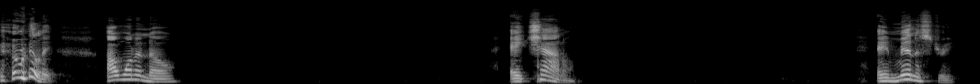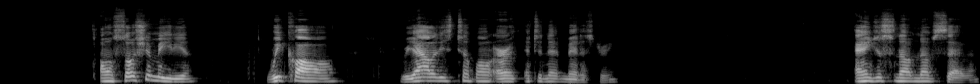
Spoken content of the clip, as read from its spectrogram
really, I want to know a channel, a ministry on social media we call Reality's Temple on Earth Internet Ministry, Angelsnupnup7.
